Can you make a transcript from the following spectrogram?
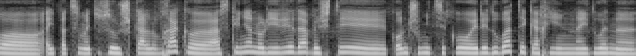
uh, aipatzen maituzu Euskal Brak, uh, azkenean hori ere da beste kontsumitzeko eredu bat, ekarri nahi duen uh,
